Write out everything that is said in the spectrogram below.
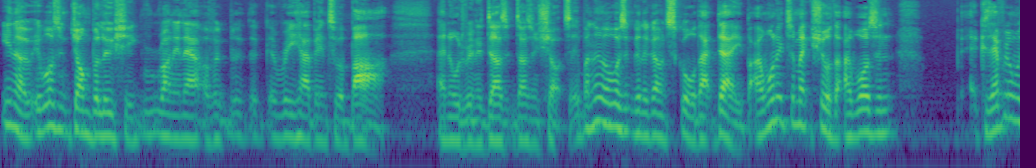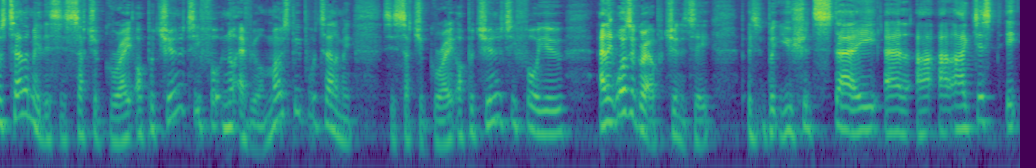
You know, it wasn't John Belushi running out of a, a rehab into a bar and ordering a dozen dozen shots. I knew I wasn't going to go and score that day, but I wanted to make sure that I wasn't because everyone was telling me this is such a great opportunity for not everyone most people were telling me this is such a great opportunity for you and it was a great opportunity but you should stay and i, and I just it,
